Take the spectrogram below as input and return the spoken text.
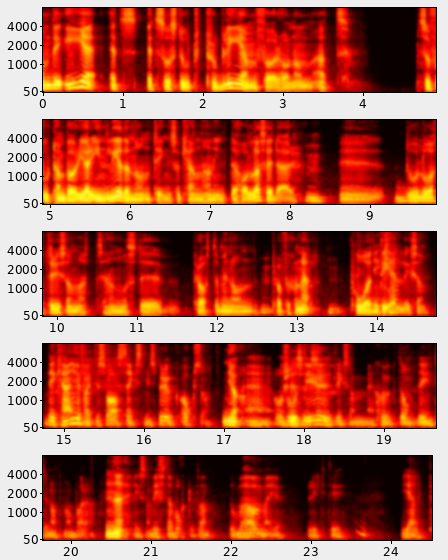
Om det är ett, ett så stort problem för honom att så fort han börjar inleda någonting så kan han inte hålla sig där. Mm. Eh, då låter det som att han måste prata med någon professionell Mm. på Det det. kan- liksom. Det kan ju faktiskt vara sexmissbruk också. Ja, Eh, och då, Precis. det är ju liksom en sjukdom. Det är inte något man bara nej. liksom viftar bort. Utan då behöver man ju riktig hjälp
